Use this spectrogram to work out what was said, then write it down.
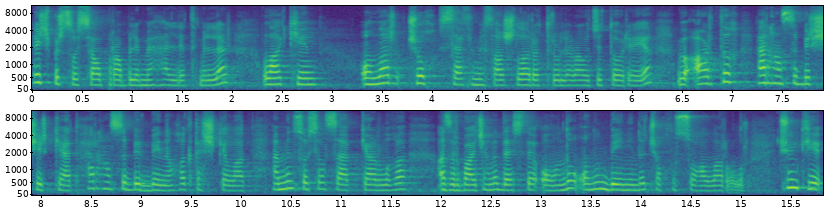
Heç bir sosial problemi həll etmirlər, lakin Onlar çox səhv mesajlar ötürürlər auditoriyaya və artıq hər hansı bir şirkət, hər hansı bir beynəlxalq təşkilat həmin sosial sahibkarlığa Azərbaycanda dəstək olanda onun beynində çoxlu suallar olur. Çünki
